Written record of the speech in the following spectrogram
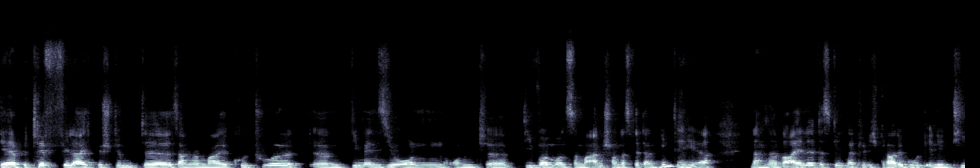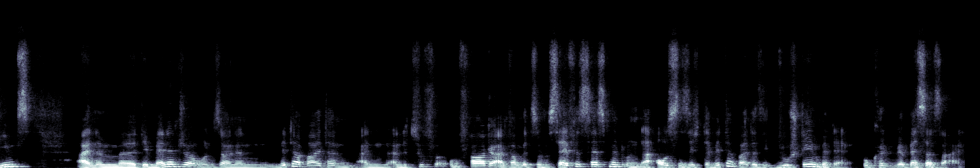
der betrifft vielleicht bestimmte, sagen wir mal, Kulturdimensionen und äh, die wollen wir uns nochmal anschauen, dass wir dann hinterher nach einer Weile, das geht natürlich gerade gut in den Teams, einem, äh, dem Manager und seinen Mitarbeitern ein, eine Zuf Umfrage einfach mit so einem Self-Assessment und einer Außensicht der Mitarbeiter sieht, wo stehen wir denn? Wo könnten wir besser sein?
